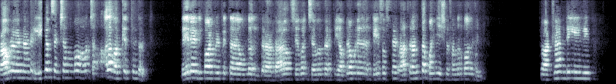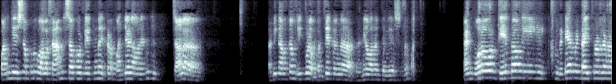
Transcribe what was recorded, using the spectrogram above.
ప్రాబ్లం ఏంటంటే లీగల్ సెక్షన్లో చాలా వర్క్ ఎత్తుంటారు వేరే డిపార్ట్మెంట్ ఇక్కడ ఉండదు ఇక్కడ. దాదాపు సెవెన్ సెవెన్ థర్టీ అప్పుడప్పుడు ఏదైనా కేసు వస్తే రాత్రంతా పని చేసిన సందర్భాలు ఉన్నాయి. సో అట్లాంటి పని చేసినప్పుడు వాళ్ళ ఫ్యామిలీ సపోర్ట్ లేకుండా ఇక్కడ పనిచేయడం అనేది చాలా అది కనుక మీకు కూడా ప్రత్యేకంగా ధన్యవాదాలు తెలియజేస్తున్నాం. అండ్ మోర్ ఓవర్ కేంద్రాన్ని రిటైర్మెంట్ అవుతున్నాడు కదా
